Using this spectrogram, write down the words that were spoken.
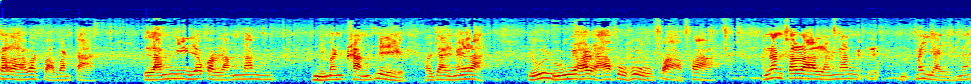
ศาลาวัดป่าวันตาหลังนี้แล้วก็หลังนั้นนี่มันคลังกิเลสเข้าใจไหมล่ะหรูหรูหราหราฟู่ฟู่ฟ้าฟ้าอันนั้นศาลาหลังนั้นไม่ใหญ่นะ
